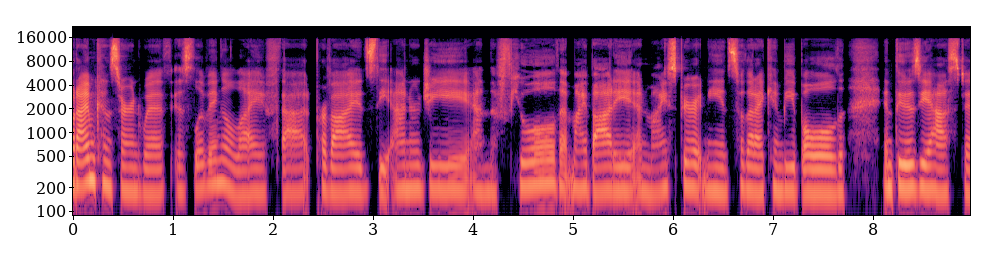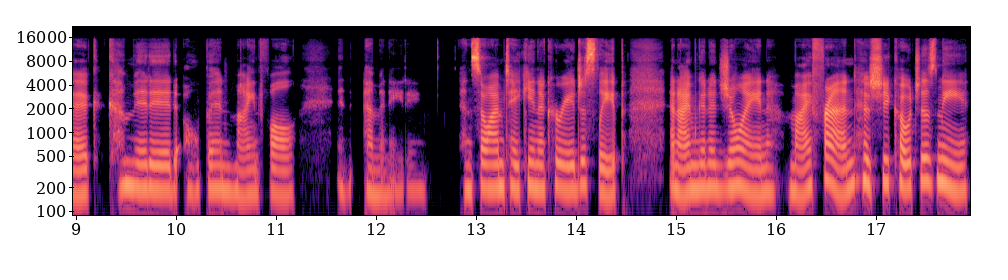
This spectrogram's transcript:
What I'm concerned with is living a life that provides the energy and the fuel that my body and my spirit needs so that I can be bold, enthusiastic, committed, open, mindful, and emanating. And so I'm taking a courageous leap and I'm going to join my friend as she coaches me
